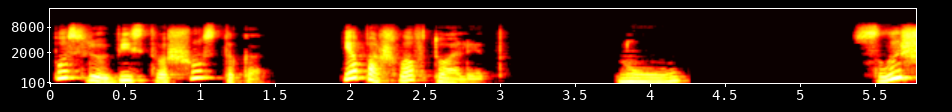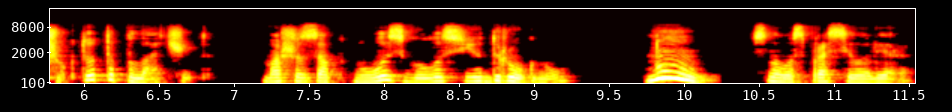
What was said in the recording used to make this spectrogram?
После убийства Шостака я пошла в туалет. Ну, Слышу, кто-то плачет. Маша запнулась, голос ее дрогнул. Ну, снова спросила Лера.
